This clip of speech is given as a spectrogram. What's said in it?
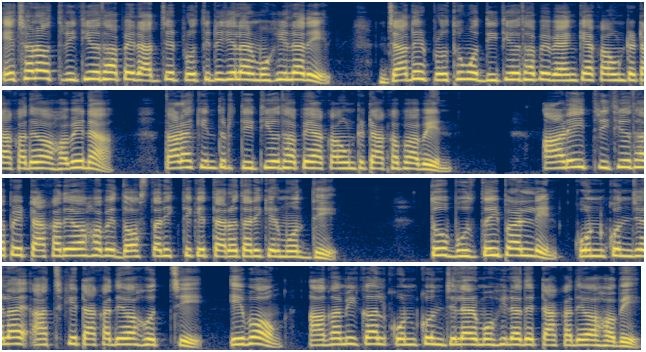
এছাড়াও তৃতীয় ধাপে রাজ্যের প্রতিটি জেলার মহিলাদের, যাদের প্রথম ও দ্বিতীয় ধাপে ব্যাঙ্ক অ্যাকাউন্টে টাকা দেওয়া হবে না, তারা কিন্তু তৃতীয় ধাপে অ্যাকাউন্টে টাকা পাবেন। আর এই তৃতীয় ধাপে টাকা দেওয়া হবে দশ তারিখ থেকে তেরো তারিখের মধ্যে। তো বুঝতেই পারলেন কোন কোন জেলায় আজকে টাকা দেওয়া হচ্ছে। এবং আগামীকাল কোন কোন জেলার মহিলাদের টাকা দেওয়া হবে।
